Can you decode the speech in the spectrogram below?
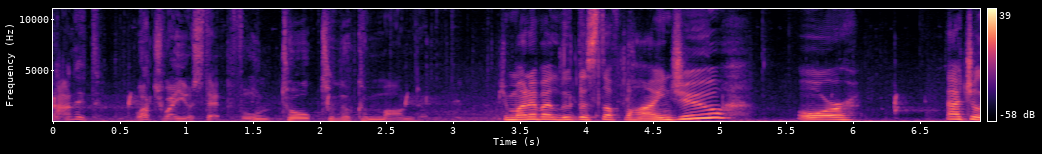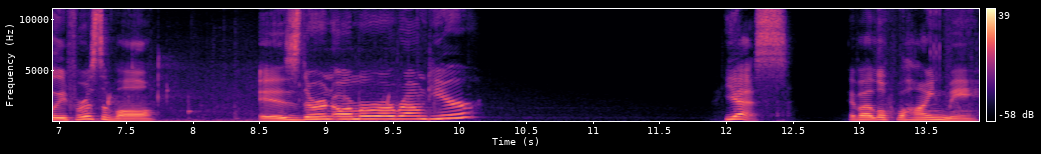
Up shoop dum darere up shoop. Damn it! Watch where you step, fool. Talk to the commander. Do you mind if I loot the stuff behind you? Or... Actually, first of all, is there an armorer around here? Yes, if I look behind me.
